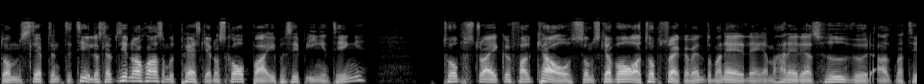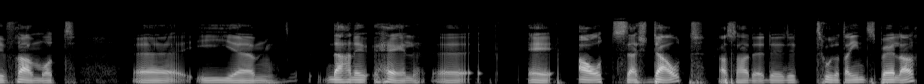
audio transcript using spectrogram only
De släppte inte till. De släppte till några chanser mot PSG. De skapar i princip ingenting. Topstriker Falcao som ska vara topstriker, jag vet inte om han är det längre, men han är deras huvudalternativ framåt eh, i eh, när han är hel eh, är out slash doubt. Alltså hade, det, det trodde att han inte spelar.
